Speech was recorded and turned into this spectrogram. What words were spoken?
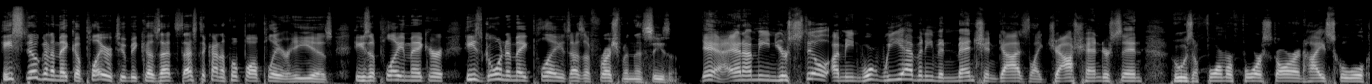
He's still going to make a play or two because that's that's the kind of football player he is. He's a playmaker. He's going to make plays as a freshman this season. Yeah, and I mean, you're still. I mean, we're, we haven't even mentioned guys like Josh Henderson, who was a former four-star in high school.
